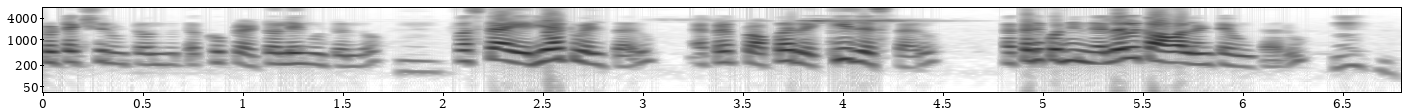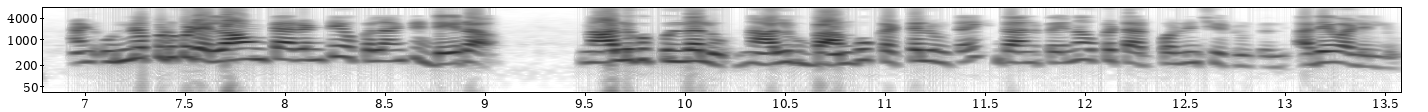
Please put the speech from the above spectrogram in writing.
ప్రొటెక్షన్ ఉంటుందో తక్కువ పెట్రోలింగ్ ఉంటుందో Hmm. ఫస్ట్ ఆ ఏరియాకి వెళ్తారు. అక్కడ ప్రాపర్ రెక్కీ చేస్తారు. అక్కడ కొన్ని నెలలు కావాలంటే ఉంటారు. అండ్ ఉన్నప్పుడు కూడా ఎలా ఉంటారంటే ఒకలాంటి డేరా నాలుగు పుల్లలు నాలుగు బాంబు కట్టెలు ఉంటాయి. దానిపైన ఒక టర్పాలిన్ చీట్ ఉంటుంది. అదే వాళ్ళ ఇల్లు.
